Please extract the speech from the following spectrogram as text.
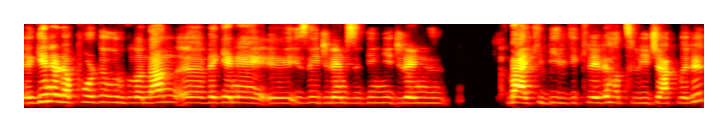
e, gene raporda vurgulanan e, ve gene e, izleyicilerimizin, dinleyicilerimizin belki bildikleri, hatırlayacakları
